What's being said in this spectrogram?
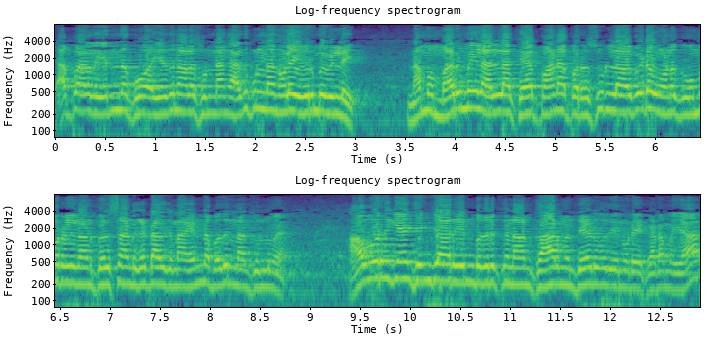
அப்ப அதுல என்ன கோ- எதனால சொன்னாங்க? அதுக்குள்ள நான் நுழைய விரும்பவில்லை. நம்ம மறுமையில் அல்லாஹ் கேட்பான அப்ப ரசூல்லா விட உனக்கு உமரில் நான் பெருசான்னு கேட்டா அதுக்கு நான் என்ன பதில் நான் சொல்லுவேன்? அவருக்கு ஏன் செஞ்சார் என்பதற்கு நான் காரணம் தேடுவது என்னுடைய கடமையா?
